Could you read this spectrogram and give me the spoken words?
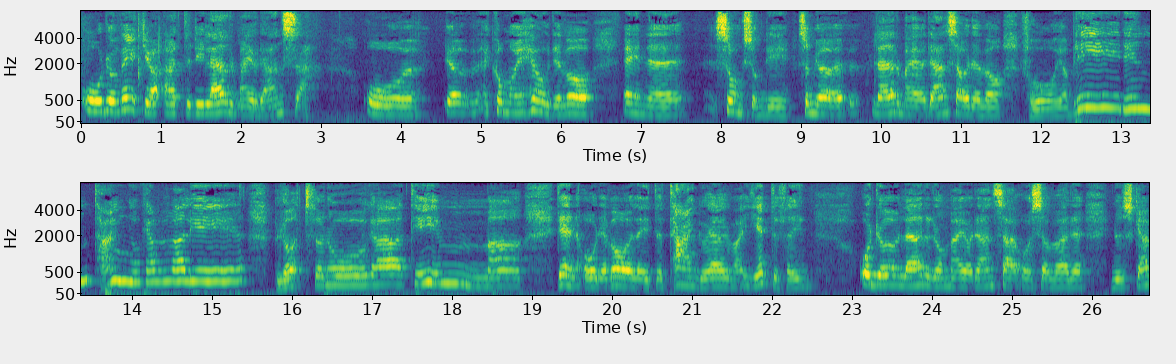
Och då vet jag att de lärde mig att dansa. Och jag kommer ihåg det var en eh, sång som, de, som jag eh, lärde mig att dansa och det var Får jag bli din tangokavaljer blott för några timmar. Den, och det var lite tango, det var jättefint. Och då lärde de mig att dansa och så var det Nu ska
